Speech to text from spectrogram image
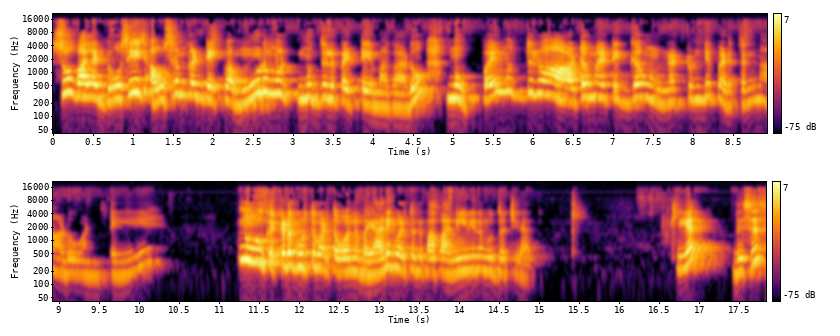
సో వాళ్ళ డోసేజ్ అవసరం కంటే ఎక్కువ మూడు ముద్దులు పెట్టే మగాడు ముప్పై ముద్దులు ఆటోమేటిక్గా ఉన్నట్టుండి పెడుతున్నాడు అంటే నువ్వు ఎక్కడ గుర్తుపడతావు అన్న భయానికి పడుతుండే పాప. నీ మీద ముద్దు వచ్చి కాదు. Clear this is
